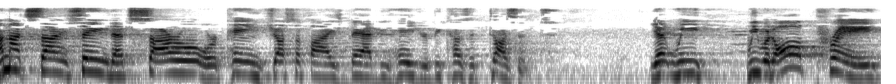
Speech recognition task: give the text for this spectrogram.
I'm not saying that sorrow or pain justifies bad behavior because it doesn't. Yet we, we would all pray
